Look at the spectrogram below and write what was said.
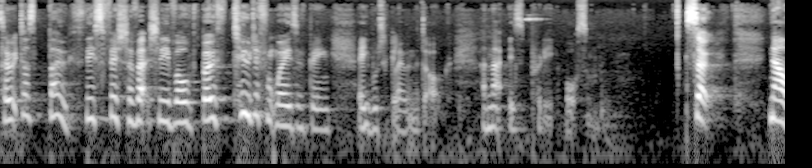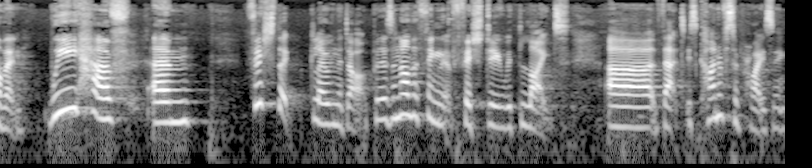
So it does both. These fish have actually evolved both two different ways of being able to glow in the dark. And that is pretty awesome. So, now then, we have um, fish that glow in the dark, but there's another thing that fish do with light uh, that is kind of surprising.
